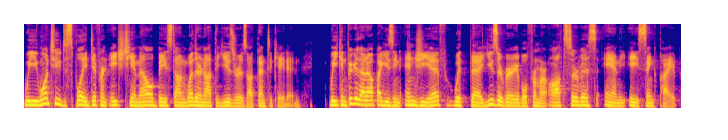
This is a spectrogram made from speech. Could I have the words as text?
We want to display different HTML based on whether or not the user is authenticated. We can figure that out by using ngIf with the user variable from our auth service and the async pipe.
